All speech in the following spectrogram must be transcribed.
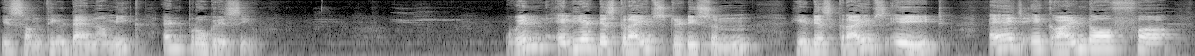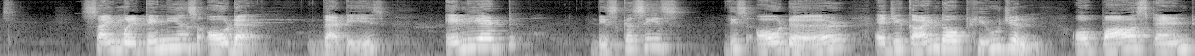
is something dynamic and progressive. When Eliot describes tradition, he describes it as a kind of uh, simultaneous order. That is, Eliot discusses this order as a kind of fusion of past and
